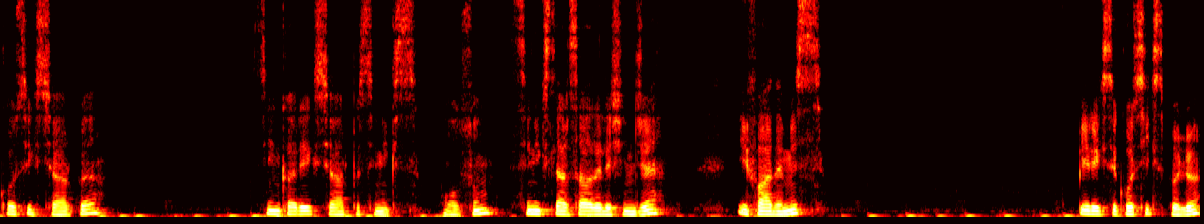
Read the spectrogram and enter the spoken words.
cos x çarpı sin kare x çarpı sin x olsun. Sin x'ler sadeleşince ifademiz 1 eksi cos x bölü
